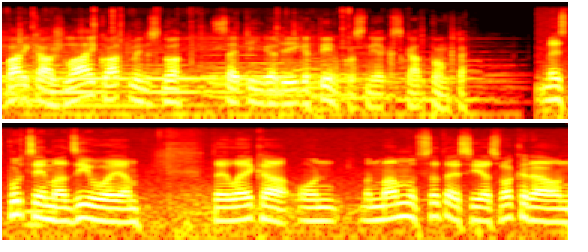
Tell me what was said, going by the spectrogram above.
barikāžu laiku atminas no septiņgadīga pirmklasnieka skatu punkta. Mēs purciemā dzīvojam tajā laikā, un man mamma sataisījās vakarā, un,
